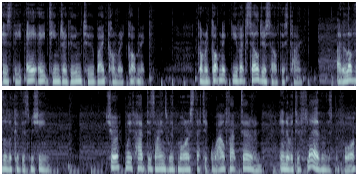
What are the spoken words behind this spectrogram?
is the A18 Dragoon 2 by Comrade Gopnik. Comrade Gopnik, you've excelled yourself this time. I love the look of this machine. Sure, we've had designs with more aesthetic wow factor and innovative flair than this before.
